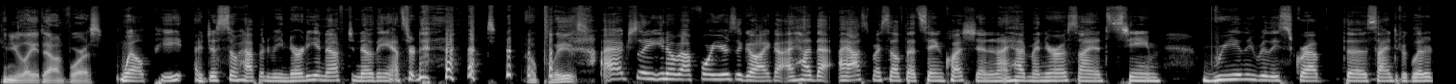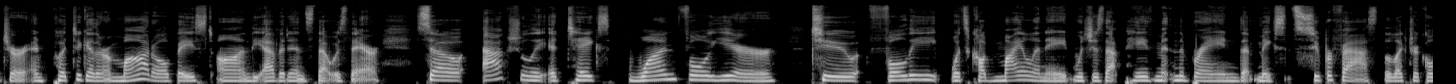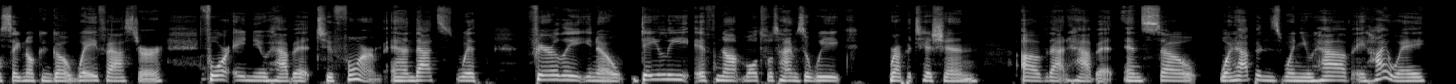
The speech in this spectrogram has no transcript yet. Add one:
Can you lay it down for us? Well, Pete, I just so happen to be nerdy enough to know the answer to that. oh, please. I actually, you know, about four years ago, I got, I had that, I asked myself that same question and I had my neuroscience team really, really scrub the scientific literature and put together a model based on the evidence that was there. So actually, it takes one full year to fully what's called myelinate, which is that pavement in the brain that makes it super fast. The electrical signal can go way faster for a new habit to form. And that's with fairly, you know, daily, if not multiple times a week repetition of that habit. And so what happens when you have a highway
